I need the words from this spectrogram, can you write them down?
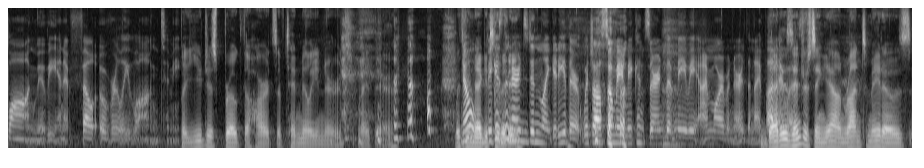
long movie and it felt overly long to me. But you just broke the hearts of 10 million nerds right there. With no, your negativity. because the nerds didn't like it either, which also made me concerned that maybe I'm more of a nerd than I thought. That I is was. interesting, yeah. On Rotten Tomatoes,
